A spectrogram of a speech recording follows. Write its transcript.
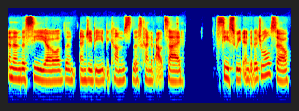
And then the CEO of the NGB becomes this kind of outside C suite individual. So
